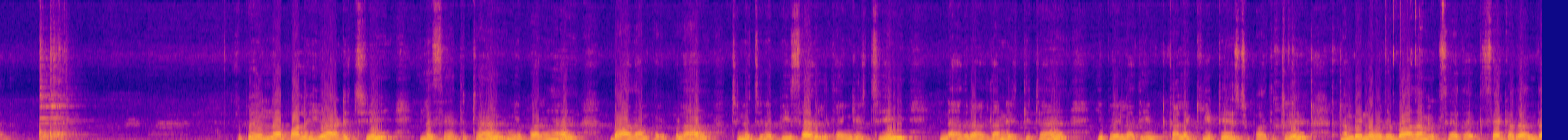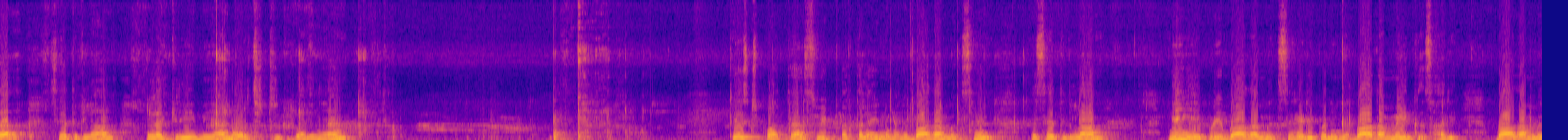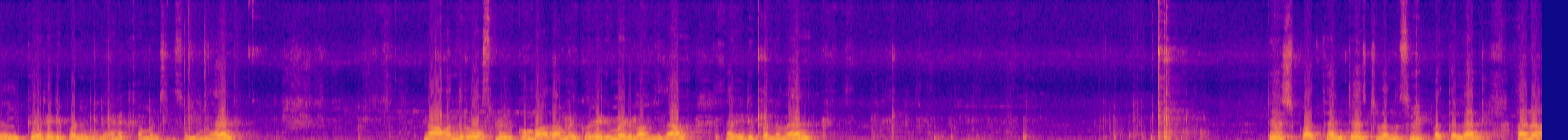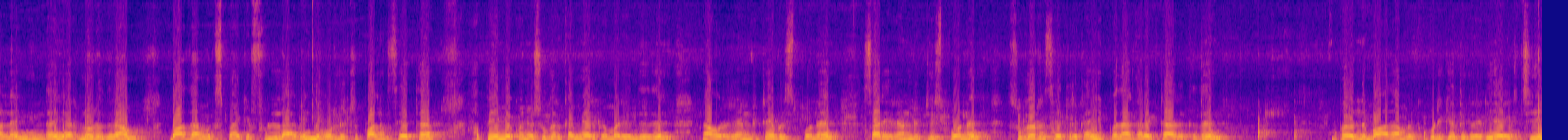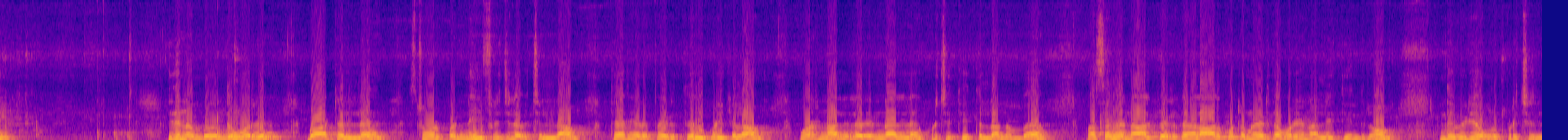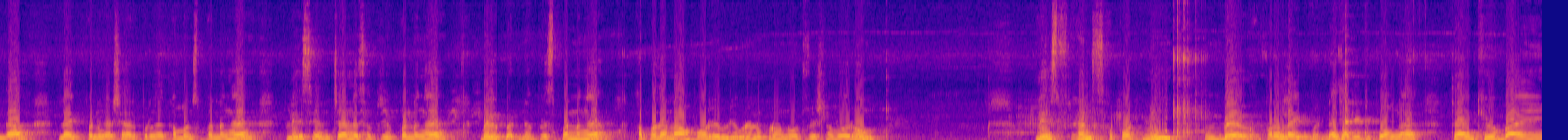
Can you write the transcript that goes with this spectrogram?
இப்போ எல்லா பாலையும் அடித்து இதில் சேர்த்துட்டேன். இங்கே பாருங்கள் பாதாம் பருப்புலாம் சின்ன சின்ன பீஸாக இதில் தங்கிடுச்சு இன்னும் அதனால தான் நிறுத்திட்டேன். இப்போ எல்லாத்தையும் கலக்கி டேஸ்ட் பார்த்துட்டு நம்ம இன்னும் கொஞ்சம் பாதாம் மிக்ஸ் சேர்க்கறதா இருந்தால் சேர்த்துக்கலாம். நல்லா க்ரீமியாக நுரைச்சிட்ருக்கு பாருங்கள் டேஸ்ட் பார்த்தேன் ஸ்வீட் பத்தலை இன்னும் கொஞ்சம் பாதாம் மிக்ஸு இதை சேர்த்துக்கலாம். நீங்கள் எப்படி பாதாம் மிக்ஸு ரெடி பண்ணுவீங்க பாதாம் மில்க்கு சாரி பாதாம் மில்க்கு ரெடி பண்ணுவீங்கன்னு எனக்கு கமெண்ட்ஸில் சொல்லுங்கள் நான் வந்து ரோஸ் மில்க்கும் பாதாம் மில்க்கும் ரெடிமேட் வாங்கி தான் நான் ரெடி பண்ணுவேன். டேஸ்ட் பார்த்தேன். டேஸ்ட்டில் வந்து ஸ்வீட் பத்தலை. அதனால் இந்த இரநூறு கிராம் பாதாம் மிக்ஸ் பாக்கெட் ஃபுல்லாகவே இந்த ஒரு லிட்டர் பாலுக்கு சேர்த்தேன். அப்பயுமே கொஞ்சம் சுகர் கம்மியாக இருக்கிற மாதிரி இருந்தது. நான் ஒரு ரெண்டு டேபிள் ஸ்பூனு சாரி ரெண்டு டீஸ்பூனு சுகரும் சேர்த்துருக்கேன். இப்போ தான் கரெக்டாக இருக்குது. இப்போ வந்து பாதாம் மில்க் குடிக்கிறதுக்கு ரெடி ஆயிடுச்சு. இதை நம்ம வந்து ஒரு பாட்டிலில் ஸ்டோர் பண்ணி ஃப்ரிட்ஜில் வச்சிடலாம். தேவையானப்போ எடுத்து குடிக்கலாம். ஒரு நாள் இல்லை ரெண்டு நாளில் குடித்து தீர்த்துடலாம் நம்ம. பசங்க நாலு பேர் இருக்கிறனால ஆள் கூட்டம்லாம் எடுத்தால் ஒரே நாள்லேயே தீர்ந்துடும். இந்த வீடியோ உங்களுக்கு பிடிச்சிருந்தா லைக் பண்ணுங்கள் ஷேர் பண்ணுங்கள் கமெண்ட்ஸ் பண்ணுங்கள் ப்ளீஸ் என் சேனலை சப்ஸ்கிரைப் பண்ணுங்கள் பெல் பட்டனை ப்ரெஸ் பண்ணுங்கள் அப்போ தான் நான் போடுற வீடியோ உடனுக்குடன் நோட்டிஃபிகேஷன் வரும். ப்ளீஸ் ஃப்ரெண்ட்ஸ் சப்போர்ட் மீ அப்புறம் லைக் பட்டனை தட்டிட்டு போங்க. Thank you bye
